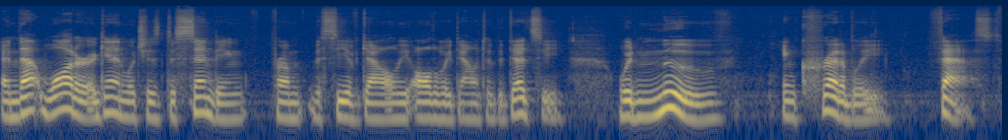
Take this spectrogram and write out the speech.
And that water, again, which is descending from the Sea of Galilee all the way down to the Dead Sea, would move incredibly fast.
